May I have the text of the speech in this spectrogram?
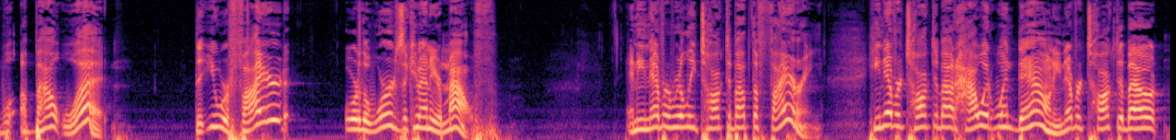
Well, about what? That you were fired? or the words that came out of your mouth. And he never really talked about the firing. He never talked about how it went down. He never talked about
